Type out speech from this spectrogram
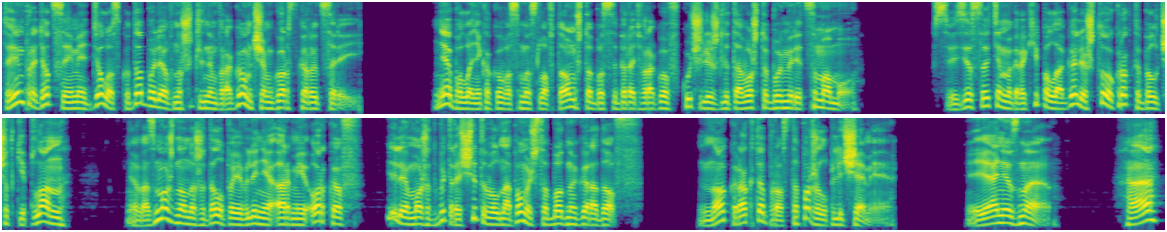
то им придется иметь дело с куда более внушительным врагом, чем горстка рыцарей. Не было никакого смысла в том, чтобы собирать врагов в кучу лишь для того, чтобы умереть самому. В связи с этим игроки полагали, что у Крокта был четкий план — Возможно, он ожидал появления армии орков, или, может быть, рассчитывал на помощь свободных городов. Но Крокто просто пожал плечами. «Я не знаю». «Ха?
